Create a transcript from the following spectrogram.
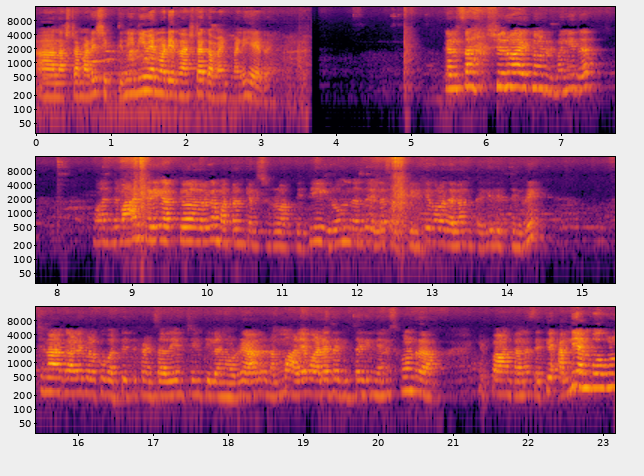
ಆ, ನಾಷ್ಟ ಮಾಡಿ ಸಿಗ್ತೀನಿ. ನೀವೇನು ಮಾಡಿರಿ ನಾಷ್ಟ? ಕಮೆಂಟ್ ಮಾಡಿ ಹೇಳ್ರಿ. ಕೆಲಸ ಶುರು ಆಯ್ತು ನೋಡ್ರಿ ಮನೀದ. ಒಂದು ಮಾರಿ ಕಡೆಗೆ ಅದ್ರಾಗ ಮತ್ತೊಂದು ಕೆಲಸ ಶುರು ಆಗ್ತೈತಿ. ಈಗ ರೂಮ್ದಂದು ಎಲ್ಲ ಸ್ವಲ್ಪ ಕಿಟಕಿಗಳದೆಲ್ಲ ತೆಗೆದಿರ್ತೀನಿ ರೀ ಚೆನ್ನಾಗಿ ಗಾಳಿ ಬೆಳಕು ಬರ್ತೈತಿ ಫ್ರೆಂಡ್ಸ್ ಅದೇನು ಚಿಂತಿಲ್ಲ ನೋಡ್ರಿ. ಆದ್ರೆ ನಮ್ಮ ಹಳೆ ವಾಡ್ಯದಾಗ ಇದ್ದಾಗಿ ನೆನೆಸ್ಕೊಂಡ್ರ, ಯಪ್ಪಾ ಅಂತ ಅನಿಸ್ತೈತಿ. ಅಲ್ಲಿ ಅನುಭವಗಳು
